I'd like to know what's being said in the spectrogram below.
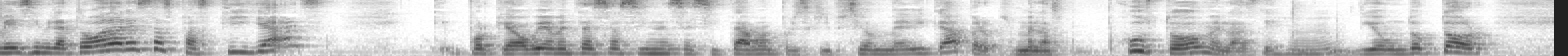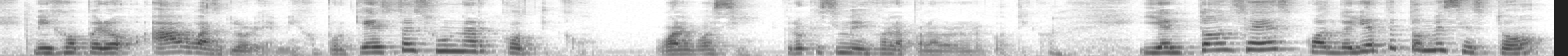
me dice, mira, te voy a dar estas pastillas, que- porque obviamente esas sí necesitaban prescripción médica, pero pues me las, justo me las di- dio un doctor. Me dijo, pero aguas, Gloria, me dijo, porque esto es un narcótico, o algo así. Creo que sí me dijo la palabra narcótico. Y entonces, cuando ya te tomes esto,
